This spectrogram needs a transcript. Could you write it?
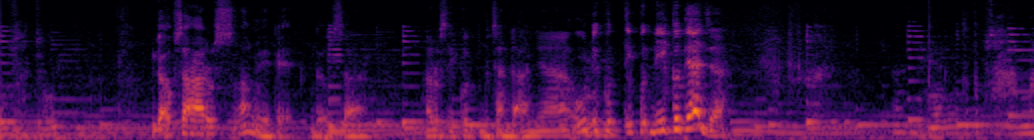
susah Cuk. Nggak usah harus nganu ya kayak nggak usah harus ikut bercandaannya. Udah ikut ikut diikuti aja. Mau tetap sama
